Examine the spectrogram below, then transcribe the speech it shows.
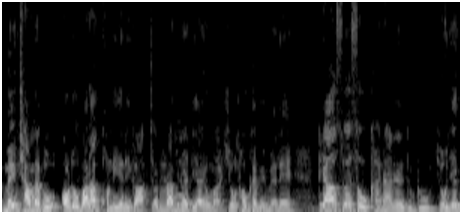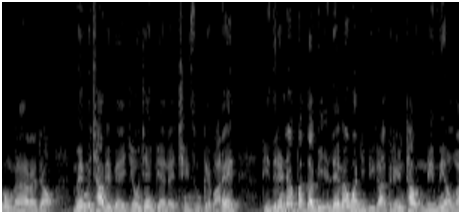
အမိန့်ချမှတ်ဖို့အော်တိုဘာလ9ရက်နေ့ကကျော်တော်မြို့နယ်တရားရုံးမှာရုံထုတ်ခဲ့ပေမဲ့လည်းတရားစွဲဆိုခံထားတဲ့သူတို့ရုံချင်းကုန်မလာတာကြောင့်မိန့်မချဖြစ်ပဲရုံချင်းပြန်လဲချင်းဆိုခဲ့ပါတယ်။ ဒီသတင်းနဲ့ပတ်သက်ပြီး11 Web TV ကသတင်းထောက်နေမင်းအောင်က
